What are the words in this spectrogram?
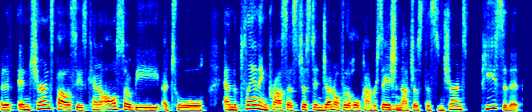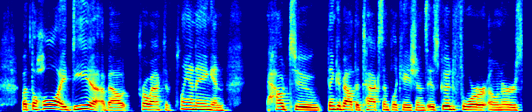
But if insurance policies can also be a tool and the planning process, just in general, for the whole conversation, mm-hmm. not just this insurance piece of it, but the whole idea about proactive planning and how to think about the tax implications is good for owners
